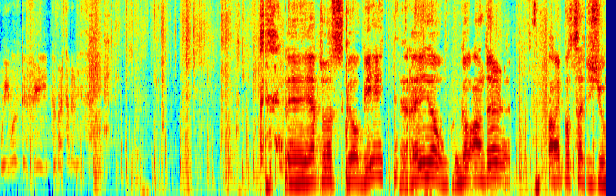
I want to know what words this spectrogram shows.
We will defeat the mercenaries. Uh, ja plus go B. Uh, no, go under. I podsadzić you.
